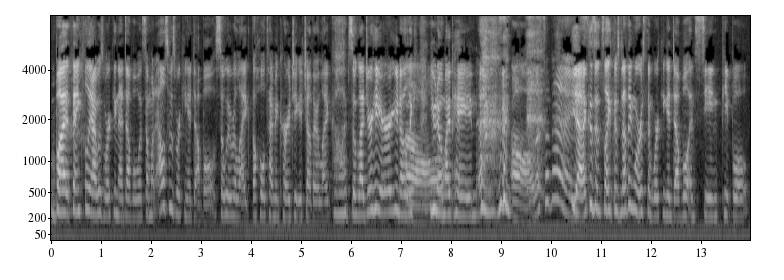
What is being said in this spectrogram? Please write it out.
no. But thankfully, I was working that double with someone else who was working a double. So we were like the whole time encouraging each other, like, "Oh, I'm so glad you're here." You know, like you know my pain. Oh, that's so nice. Yeah, because it's like there's nothing worse than working a double and seeing people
